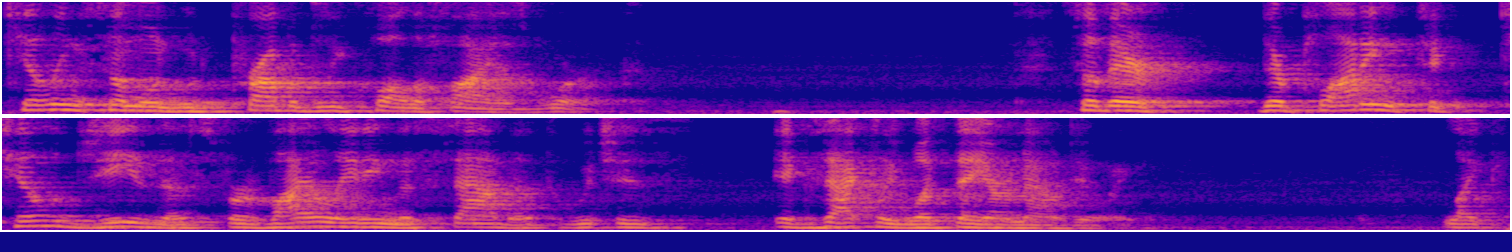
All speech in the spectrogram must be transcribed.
Killing someone would probably qualify as work. So they're, they're plotting to kill Jesus for violating the Sabbath, which is exactly what they are now doing. Like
